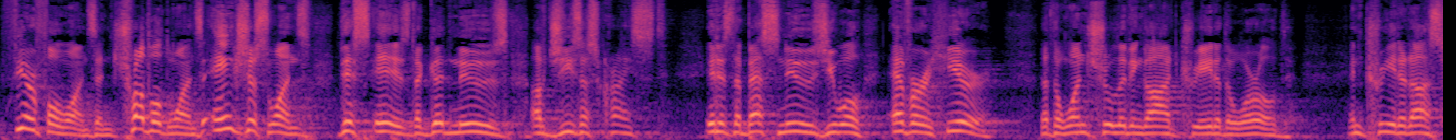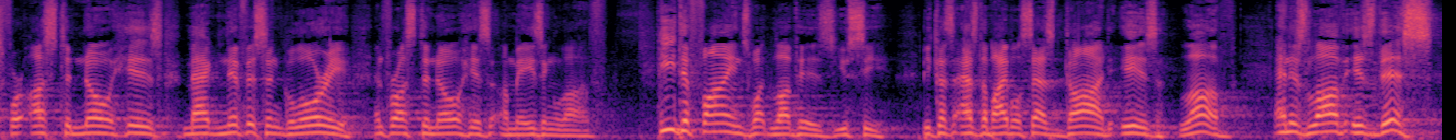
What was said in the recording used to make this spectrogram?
fearful ones and troubled ones, anxious ones, this is the good news of Jesus Christ. It is the best news you will ever hear that the one true living God created the world and created us for us to know His magnificent glory and for us to know His amazing love. He defines what love is, you see, because as the Bible says, God is love. And His love is this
